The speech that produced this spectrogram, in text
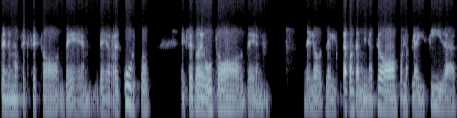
tenemos exceso de, de recursos, exceso de uso de, de, lo, la contaminación por los plaguicidas,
